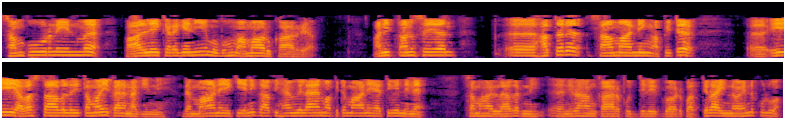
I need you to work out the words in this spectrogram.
සම්පූර්ණයෙන්ම පාලනය කර ගැනීම බොහොම අමාරු කාර්යයක්. අනිත් අනුසයන් හතර සාමාන්‍යයෙන් අපිට ඒ ඒ අවස්ථාවලදී තමයි පැන නගින්නේ. දැන් මානය කියන එක අපි හැම වෙලාවෙම අපිට මානය ඇති වෙන්නේ නැහැ. සමහර ලාකට නිර්හංකාර පුජ්‍යලයක් බවට පත් වෙලා ඉන්නව වෙන්න පුළුවන්.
